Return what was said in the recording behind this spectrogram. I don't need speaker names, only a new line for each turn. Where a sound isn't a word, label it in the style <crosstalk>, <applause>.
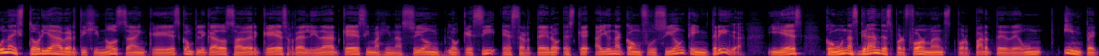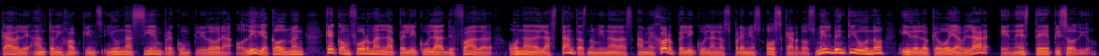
una historia vertiginosa en que es complicado saber qué es realidad, qué es imaginación. Lo que sí es certero es que hay una confusión que intriga y es con unas grandes performances por parte de un impecable Anthony Hopkins y una siempre cumplidora Olivia Colman que conforman la película The Father, una de las tantas nominadas a mejor película en los premios Oscar 2021 y de lo que voy a hablar en este episodio.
